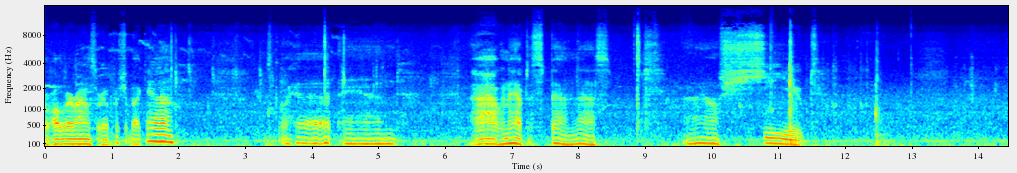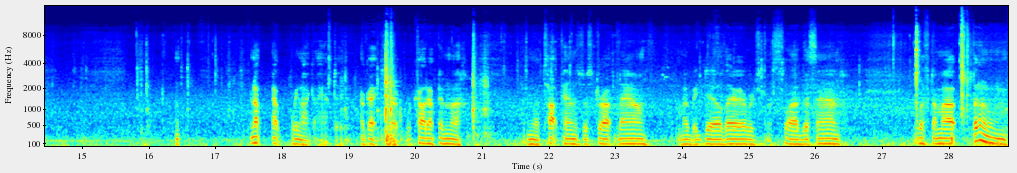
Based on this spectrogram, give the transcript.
go all the way around, so we're gonna push it back in. Let's go ahead and, ah, we may have to spin this. Oh, shoot. Nope, nope, we're not gonna have to. Okay, so we're caught up in the, and the top pins just dropped down. No big deal there. We're just gonna slide this in lift them up. Boom.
